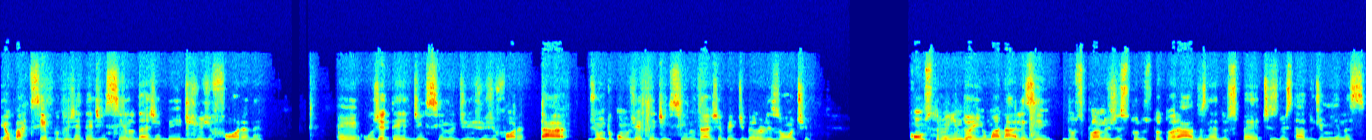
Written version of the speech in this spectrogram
Eu participo do GT de ensino da AGB de Juiz de Fora, né? É, o GT de ensino de Juiz de Fora está junto com o GT de ensino da AGB de Belo Horizonte, construindo aí uma análise dos planos de estudos tutorados, né, dos PETs do Estado de Minas,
